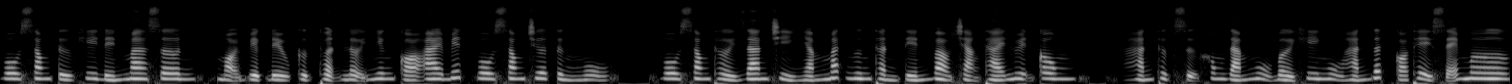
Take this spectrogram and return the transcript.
Vô song từ khi đến Ma Sơn, mọi việc đều cực thuận lợi nhưng có ai biết vô song chưa từng ngủ. Vô song thời gian chỉ nhắm mắt ngưng thần tiến vào trạng thái luyện công. Hắn thực sự không dám ngủ bởi khi ngủ hắn rất có thể sẽ mơ,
